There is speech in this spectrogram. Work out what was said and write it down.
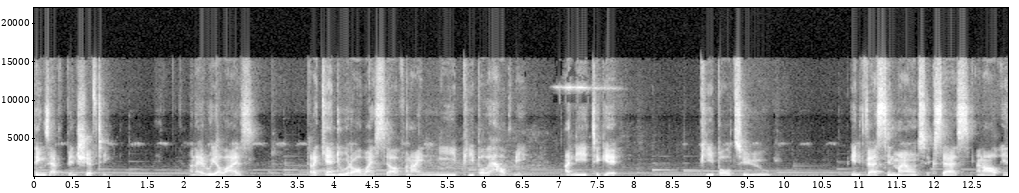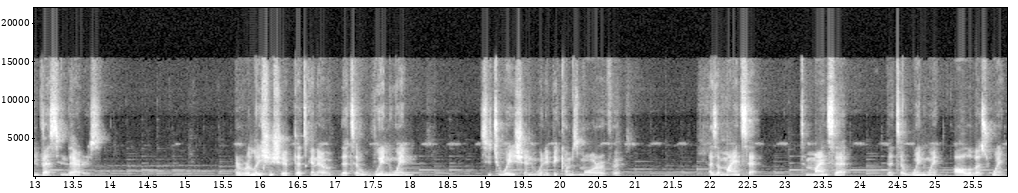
Things have been shifting. And I realize that I can't do it all myself and I need people to help me. I need to get people to invest in my own success and I'll invest in theirs. A relationship that's going to that's a win-win situation when it becomes more of a as a mindset. It's a mindset that's a win-win. All of us win.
